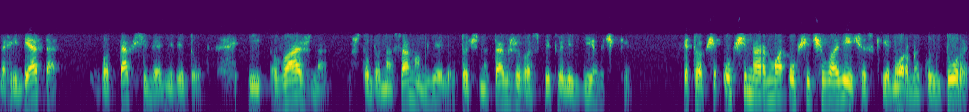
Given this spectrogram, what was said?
Ребята вот так себя не ведут. И важно, чтобы на самом деле точно так же воспитывались девочки. Это вообще общенорма, общечеловеческие нормы культуры,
